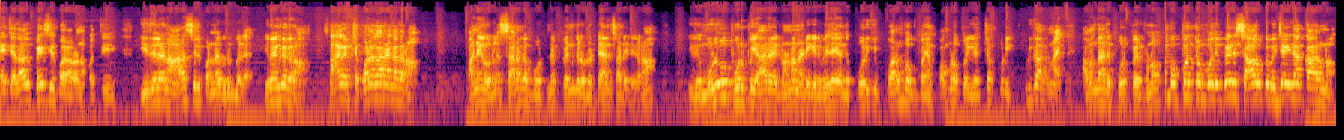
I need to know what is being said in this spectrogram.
நேற்று ஏதாவது பேசியிருப்பாரு அவனை பத்தி. இதுல நான் அரசியல் பண்ண விரும்பல. இவன் எங்க சாகச்ச கொலகாரன் பனையூர்ல சரக போட்டுன்னு பெண்களோட டான்ஸ் ஆடி இருக்கிறான். இது முழு பொறுப்பு யார் இருக்கணும்னா நடிகர் விஜய். அந்த பொறுக்கி புறம்போக்கு பையன் பொம்பளை பொறுக்கி எச்ச குடி குடிகாரனாய் அவன் தான் அந்த பொறுப்பு இருக்கணும் முப்பத்தி ஒன்பது பேர் சாவுக்கு விஜய் தான் காரணம்.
